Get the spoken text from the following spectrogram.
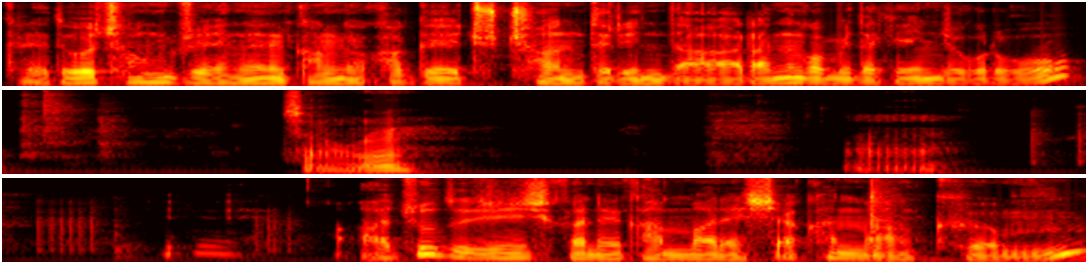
그래도 정주행은 강력하게 추천드린다 라는 겁니다. 개인적으로. 자 오늘 어, 아주 늦은 시간에 간만에 시작한 만큼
